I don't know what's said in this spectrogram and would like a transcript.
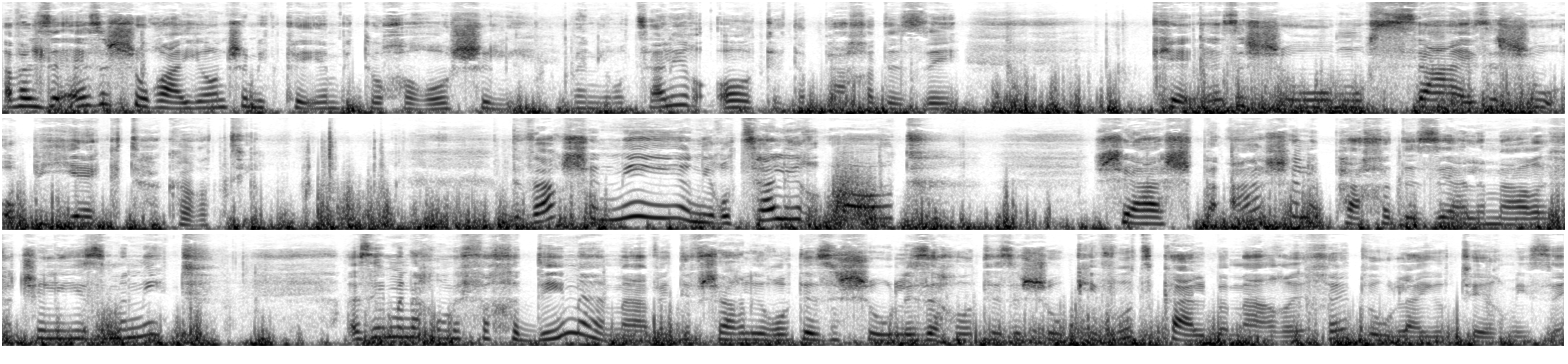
אבל זה איזשהו רעיון שמתקיים בתוך הראש שלי, ואני רוצה לראות את הפחד הזה כאיזשהו מושא, איזשהו אובייקט הכרתי. דבר שני, אני רוצה לראות שההשפעה של הפחד הזה על המערכת שלי היא זמנית. אז אם אנחנו מפחדים מהמוות, אפשר לראות איזשהו, לזהות איזשהו קיבוץ קל במערכת, ואולי יותר מזה.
